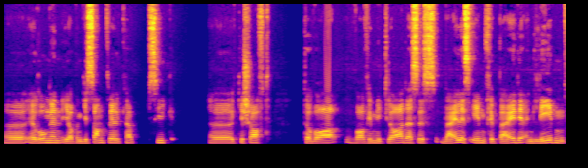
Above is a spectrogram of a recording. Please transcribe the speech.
äh, errungen. Ich habe einen Gesamtweltcup-Sieg äh, geschafft. Da war, war für mich klar, dass es, weil es eben für beide ein Leben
